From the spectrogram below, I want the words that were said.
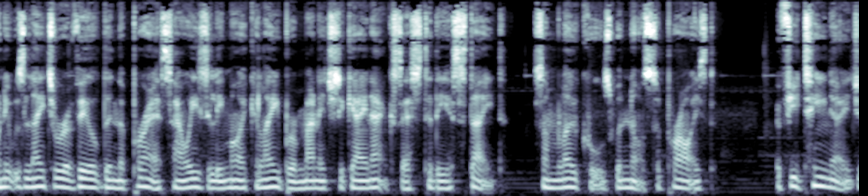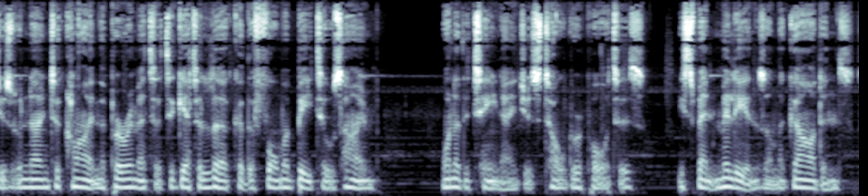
When it was later revealed in the press how easily Michael Abram managed to gain access to the estate, some locals were not surprised. A few teenagers were known to climb the perimeter to get a look at the former Beatles' home. One of the teenagers told reporters he spent millions on the gardens.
